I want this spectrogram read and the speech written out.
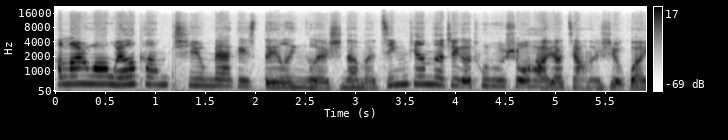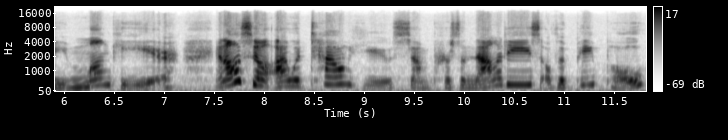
Hello everyone, welcome to Maggie's Daily English. 那么今天的这个兔兔说哈，要讲的是有关于 Monkey Year, and also I would tell you some personalities of the people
